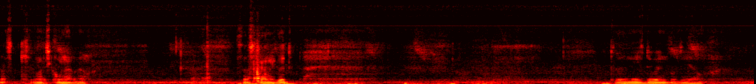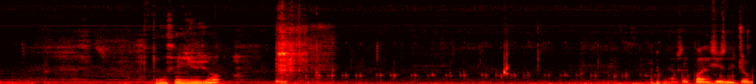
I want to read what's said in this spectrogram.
that's why it's coming out now. So that's kind of good. Clearly he's doing, bloody hell. Filthy as usual. Absolutely pointless using the jug,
